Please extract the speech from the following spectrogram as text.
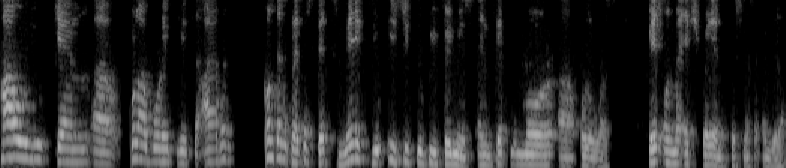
how you can uh, collaborate with the other content creators that make you easy to be famous and get more uh, followers based on my experience Toastmaster Angela.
